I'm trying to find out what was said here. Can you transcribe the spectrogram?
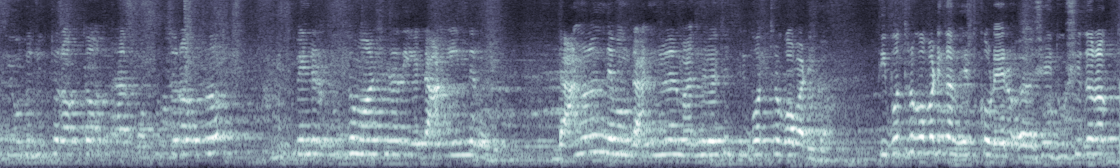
সিউটোযুক্ত রক্ত অর্থাৎ অশুদ্ধ রক্ত হৃৎপিণ্ডের ঊর্ধ্ব মহাশিরা দিয়ে ডান লিঙ্গের ওপর ডান লিঙ্গ এবং ডান লিঙ্গের মাঝে রয়েছে ত্রিপত্র কবাটিকা। ত্রিপত্র কবাটিকা ভেদ করে সেই দূষিত রক্ত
